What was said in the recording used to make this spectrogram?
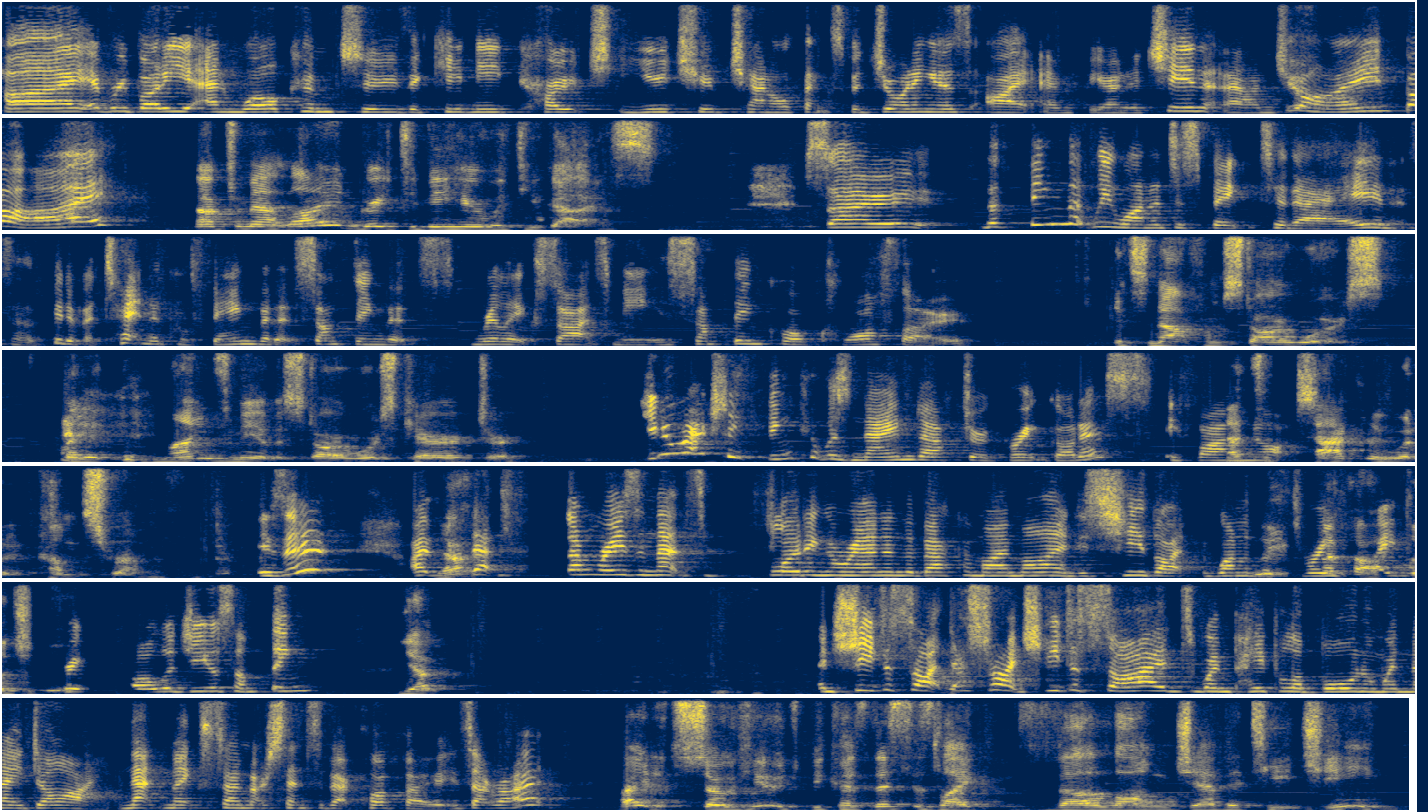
Hi, everybody, and welcome to the Kidney Coach YouTube channel. Thanks for joining us. I am Fiona Chin, and I'm joined by Dr. Matt Lyon. Great to be here with you guys. So, the thing that we wanted to speak today, and it's a bit of a technical thing, but it's something that really excites me, is something called Klotho. It's not from Star Wars, but it reminds me of a Star Wars character. Do you know, I actually think it was named after a Greek goddess, if I'm That's not. exactly what it comes from. Is it? I, Yeah. that, for some reason, that's floating around in the back of my mind. Is she like one of the Greek three mythology. fates of Greek mythology or something? Yep. And she decide that's right. She decides when people are born and when they die, and that makes so much sense about Klotho. Is that right? Right. It's so huge because this is like the longevity gene.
